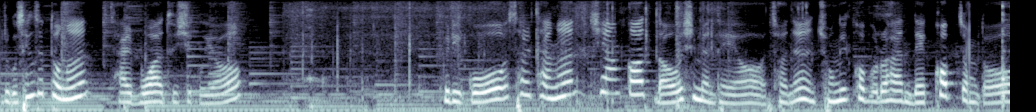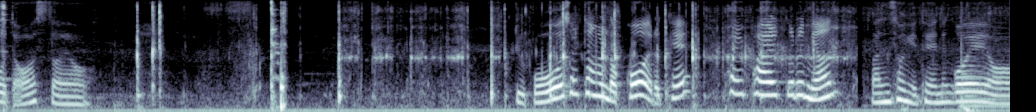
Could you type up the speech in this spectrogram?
그리고 생수통은 잘 모아 두시고요. 그리고 설탕은 취향껏 넣으시면 돼요. 저는 종이컵으로 한 4컵 정도 넣었어요. 그리고 설탕을 넣고 이렇게 팔팔 끓으면 완성이 되는 거예요.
